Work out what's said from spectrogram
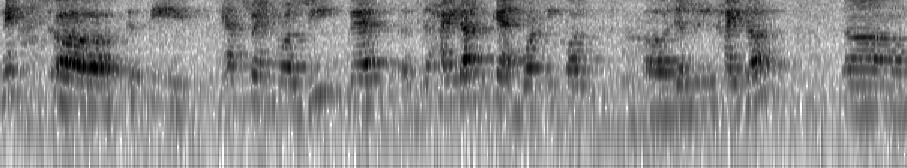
Next uh, is the gastroenterology, where the HIDA scan, what we call uh, generally HIDA. Uh,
